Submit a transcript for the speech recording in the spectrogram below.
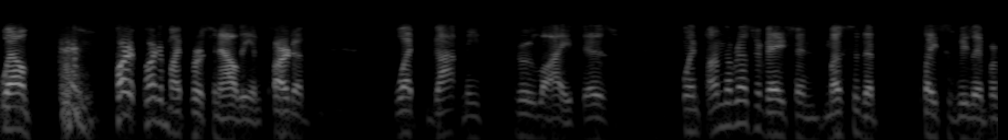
Well, part part of my personality and part of what got me through life is when on the reservation, most of the places we lived were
